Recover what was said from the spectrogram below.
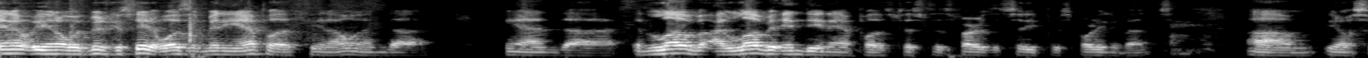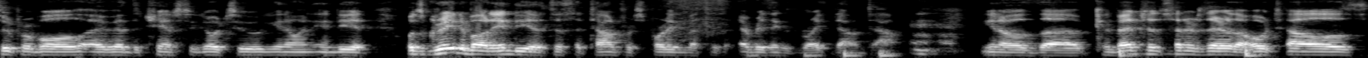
and it, you know with michigan state it was in minneapolis you know and uh and uh and love i love indianapolis just as far as the city for sporting events um, you know, Super Bowl. I've had the chance to go to, you know, in Indy. What's great about Indy is just a town for sporting events. is Everything's right downtown. Mhm. You know, the convention centers there, the hotels,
